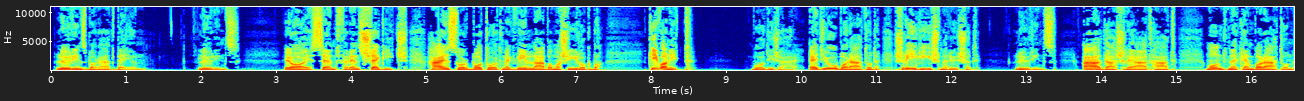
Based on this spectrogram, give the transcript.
Lőrinc barát bejön. Lőrinc. Jaj, Szent Ferenc, segíts! Hányszor botolt meg vén lábam a sírokba? Ki van itt? Boldizsár. Egy jó barátod, s régi ismerősöd. Lőrinc. Áldásre állt hát. Mondd nekem, barátom,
